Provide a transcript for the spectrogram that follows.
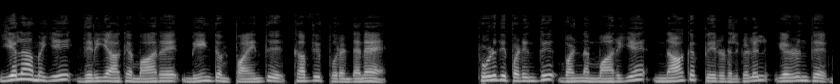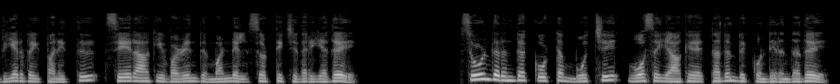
இயலாமையே வெறியாக மாற மீண்டும் பாய்ந்து கவ்விப் புரண்டன. புழுதி படிந்து வண்ணம் மாறிய நாகப் பேரிடல்களில் எழுந்த வியர்வை பனித்து சேராகி வழிந்து மண்ணில் சொட்டிச் சிதறியது. சூழ்ந்திருந்த கூட்டம் மூச்சு ஓசையாக ததும்பிக் கொண்டிருந்தது.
